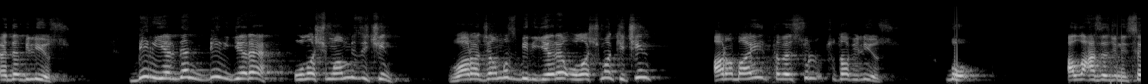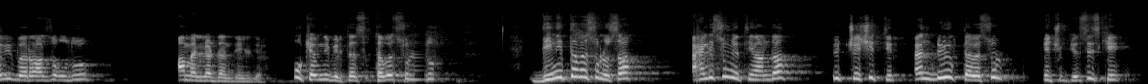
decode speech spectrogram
edebiliyoruz. Bir yerden bir yere ulaşmamız için, varacağımız bir yere ulaşmak için arabayı tevessül tutabiliyoruz. Bu Allah Azze ve Celle'nin sevip ve razı olduğu amellerden değildir. Bu kevni bir tevessüldür. Dini tevessül ise ehli sünnet yanında üç çeşittir. En büyük tevessül hiç şüphesiz ki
